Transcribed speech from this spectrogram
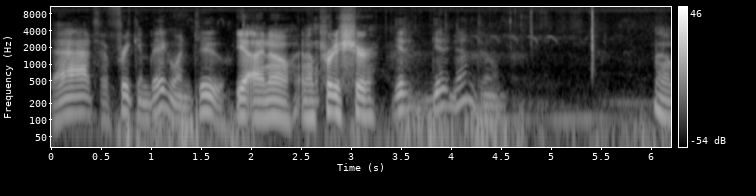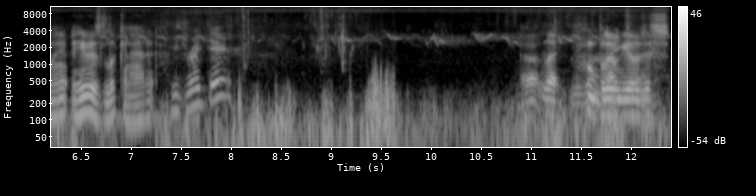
That's a freaking big one too. Yeah, I know. And I'm pretty sure. Get it, get it done to him. No, I mean, he was looking at it. He's right there. Oh, look. you're right Bluegill just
